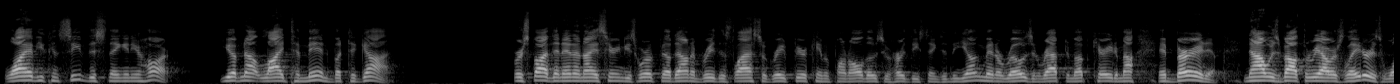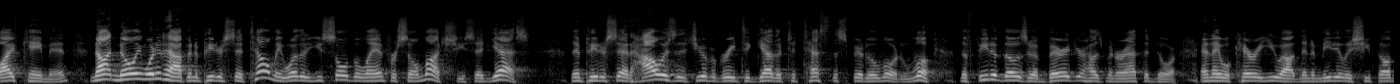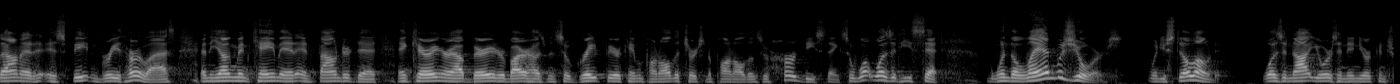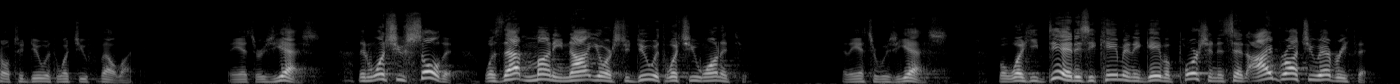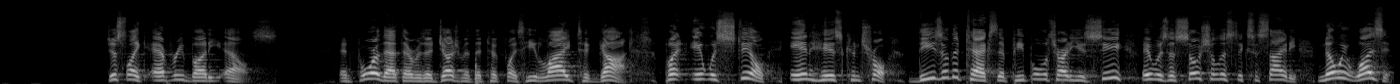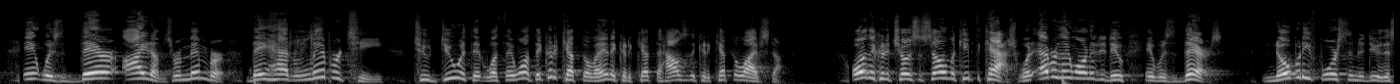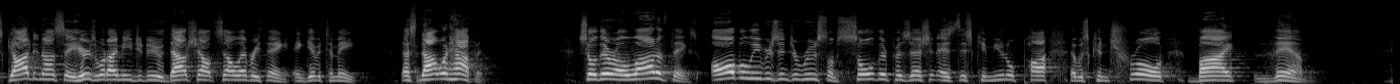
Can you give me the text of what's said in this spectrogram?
Why have you conceived this thing in your heart? You have not lied to men, but to God. Verse 5 Then Ananias, hearing these words, fell down and breathed his last, so great fear came upon all those who heard these things. And the young men arose and wrapped him up, carried him out, and buried him. Now it was about three hours later, his wife came in, not knowing what had happened. And Peter said, Tell me whether you sold the land for so much. She said, Yes. Then Peter said, How is it that you have agreed together to test the Spirit of the Lord? Look, the feet of those who have buried your husband are at the door, and they will carry you out. Then immediately she fell down at his feet and breathed her last. And the young men came in and found her dead, and carrying her out, buried her by her husband. So great fear came upon all the church and upon all those who heard these things. So what was it he said? When the land was yours, when you still owned it, was it not yours and in your control to do with what you felt like? And the answer is yes. Then once you sold it, was that money not yours to do with what you wanted to? And the answer was yes. But what he did is he came in and gave a portion and said, I brought you everything, just like everybody else. And for that, there was a judgment that took place. He lied to God, but it was still in his control. These are the texts that people will try to use. See, it was a socialistic society. No, it wasn't. It was their items. Remember, they had liberty to do with it what they want. They could have kept the land, they could have kept the houses, they could have kept the livestock. Or they could have chose to sell them and keep the cash. Whatever they wanted to do, it was theirs. Nobody forced them to do this. God did not say, Here's what I need you to do. Thou shalt sell everything and give it to me. That's not what happened. So there are a lot of things. All believers in Jerusalem sold their possession as this communal pot that was controlled by them.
